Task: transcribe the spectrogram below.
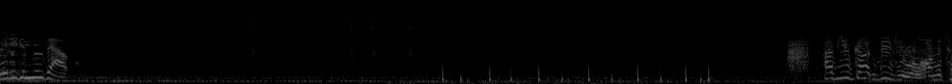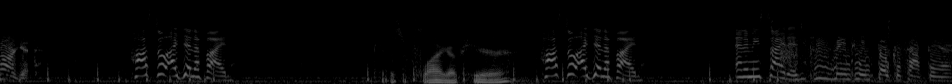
Ready to move out. Have you got visual on the target? Hostile identified. Okay, there's a flag up here. Hostile identified. Enemy sighted. Please maintain focus out there.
